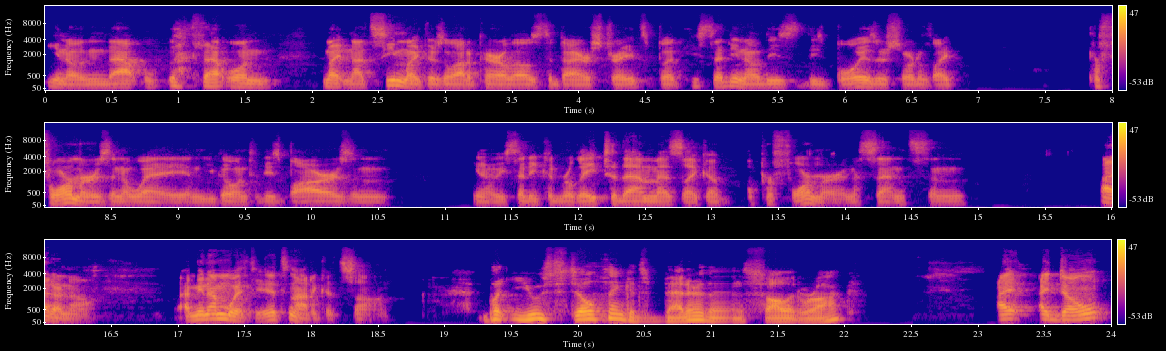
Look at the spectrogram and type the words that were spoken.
you know, and that that one might not seem like there's a lot of parallels to Dire Straits, but he said, you know, these these boys are sort of like performers in a way, and you go into these bars, and you know, he said he could relate to them as like a, a performer in a sense, and I don't know. I mean, I'm with you. It's not a good song. But you still think it's better than Solid Rock? I I don't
